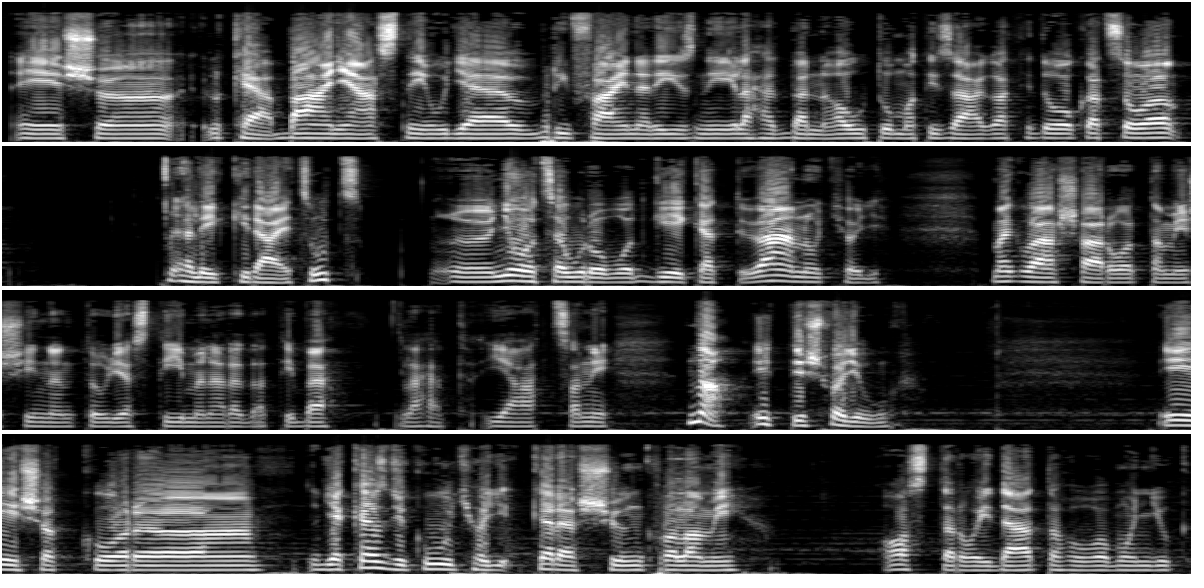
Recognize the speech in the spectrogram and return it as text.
és uh, kell bányászni, ugye refinerizni, lehet benne automatizálgatni dolgokat, szóval elég király cucc. 8 euró volt G2 án, úgyhogy megvásároltam, és innentől ugye Steam-en eredetibe lehet játszani. Na, itt is vagyunk. És akkor uh, ugye kezdjük úgy, hogy keressünk valami aszteroidát, ahova mondjuk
